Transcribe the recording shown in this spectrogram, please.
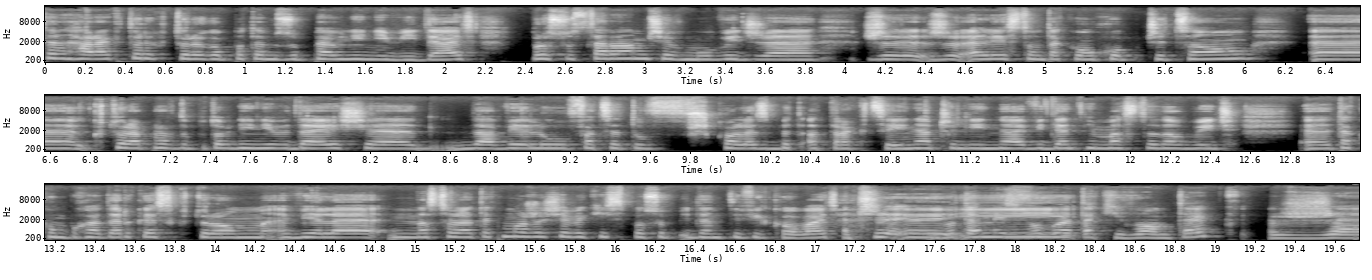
ten charakter, którego potem zupełnie nie widać. Po prostu stara nam się wmówić, że, że, że Elle jest tą taką chłopczycą, e, która prawdopodobnie nie wydaje się dla wielu facetów w szkole zbyt atrakcyjna, czyli no ewidentnie ma stanowić e, taką bohaterkę, z którą wiele nastolatek może się w jakiś sposób identyfikować. Znaczy, bo tam jest w i- ogóle taki wątek, że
